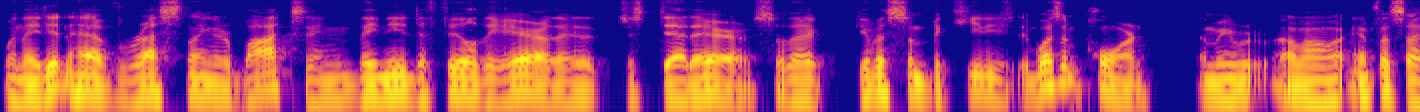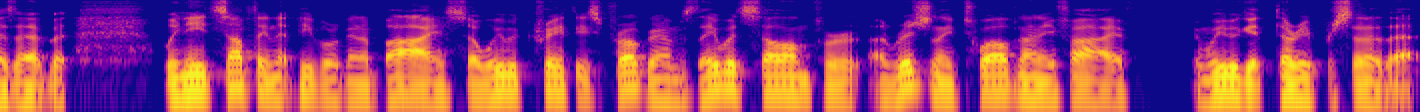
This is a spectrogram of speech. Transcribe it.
when they didn't have wrestling or boxing, they needed to fill the air. They had just dead air. So that give us some bikinis. It wasn't porn. I mean, I want to emphasize that, but we need something that people are going to buy. So we would create these programs. They would sell them for originally twelve ninety five, and we would get thirty percent of that.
